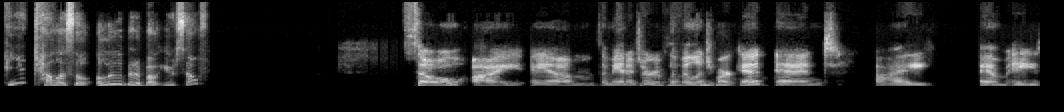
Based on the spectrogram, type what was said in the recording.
can you tell us a, a little bit about yourself? So, I am the manager of the Village Market, and I am a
